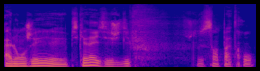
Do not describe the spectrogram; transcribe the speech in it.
allongé, psychanalyse. Et je dis, je le sens pas trop.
